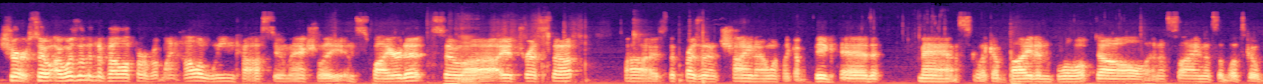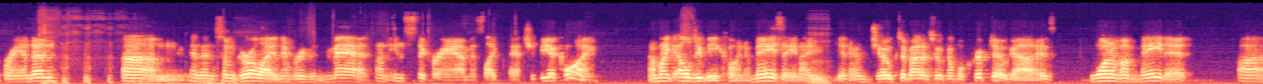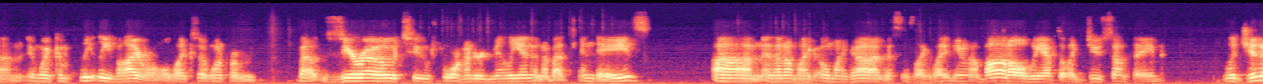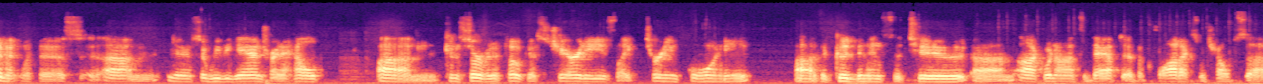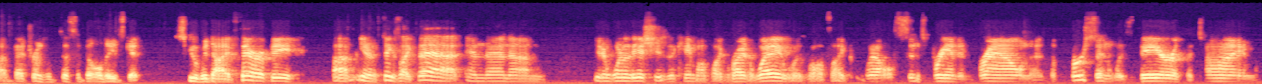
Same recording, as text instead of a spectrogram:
Sure. So I wasn't a developer, but my Halloween costume actually inspired it. So uh, I had dressed up uh, as the president of China with like a big head mask, like a Biden blow up doll, and a sign that said "Let's go, Brandon." um, and then some girl I had never even met on Instagram is like, "That should be a coin." I'm like, "LGB coin, amazing!" I you know joked about it to a couple crypto guys. One of them made it. Um, it went completely viral. Like so, it went from about zero to 400 million in about 10 days. Um, and then I'm like, oh my God, this is like lightning in a bottle. We have to like do something legitimate with this. Um, you know, so we began trying to help um, conservative focused charities like Turning Point, uh, the Goodman Institute, um, Aquanauts Adaptive Aquatics, which helps uh, veterans with disabilities get scuba dive therapy, um, you know, things like that. And then, um, you know, one of the issues that came up like right away was, well, it's like, well, since Brandon Brown, uh, the person was there at the time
